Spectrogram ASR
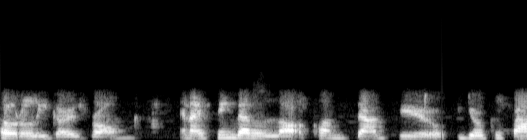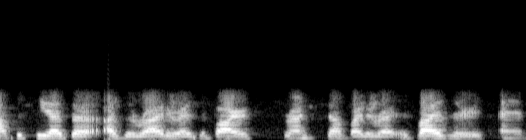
totally goes wrong. And I think that a lot comes down to your capacity as a as a rider, as a buyer, to surround yourself by the right advisors and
